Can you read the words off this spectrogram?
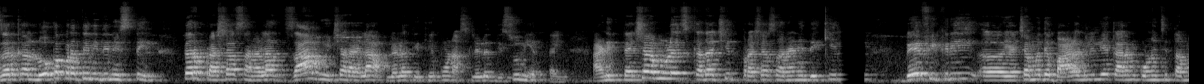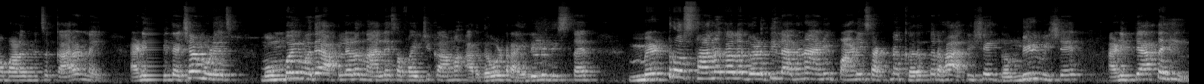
जर का लोकप्रतिनिधी नसतील तर प्रशासनाला जाब विचारायला आपल्याला तिथे कोण असलेलं दिसून येत नाही. आणि त्याच्यामुळेच कदाचित प्रशासनाने देखील बेफिक्री याच्यामध्ये बाळगलेली आहे कारण कोणाची तमा बाळगण्याचं कारण नाही. आणि त्याच्यामुळेच मुंबईमध्ये आपल्याला नाले सफाईची कामं अर्धवट राहिलेली दिसत आहेत मेट्रो स्थानकाला गळती लागणं आणि पाणी साठणं खरं तर हा अतिशय गंभीर विषय आणि त्यातही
